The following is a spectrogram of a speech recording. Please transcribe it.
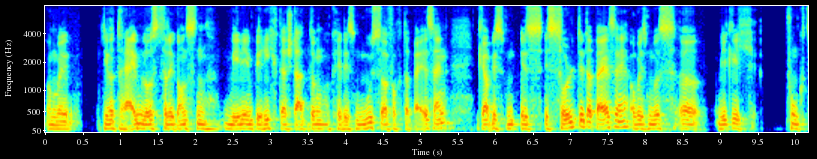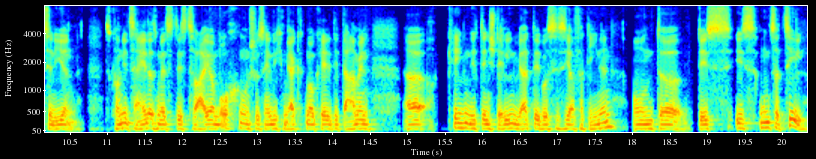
einmal die hat treiben lässt für die ganzen Medienberichterstattung, okay, das muss einfach dabei sein. Ich glaube, es, es, es sollte dabei sein, aber es muss äh, wirklich funktionieren. Es kann nicht sein, dass wir jetzt das zwei Jahre machen und schlussendlich merkt man, okay, die Damen äh, kriegen nicht den Stellenwert, was sie sich ja verdienen. Und äh, das ist unser Ziel,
